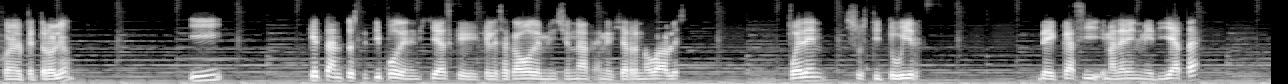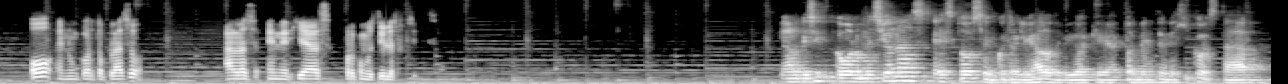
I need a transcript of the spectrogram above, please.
con el petróleo? Y qué tanto este tipo de energías que, les acabo de mencionar, energías renovables, pueden sustituir de casi manera inmediata o en un corto plazo a las energías por combustibles fósiles. Claro que sí, como lo mencionas, esto se encuentra ligado debido a que actualmente México está,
